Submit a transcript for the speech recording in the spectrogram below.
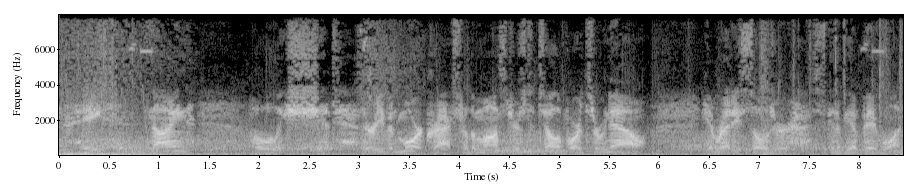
Seven, eight, nine. Holy shit. There are even more cracks for the monsters to teleport through now. Get ready, soldier. This is gonna be a big one.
